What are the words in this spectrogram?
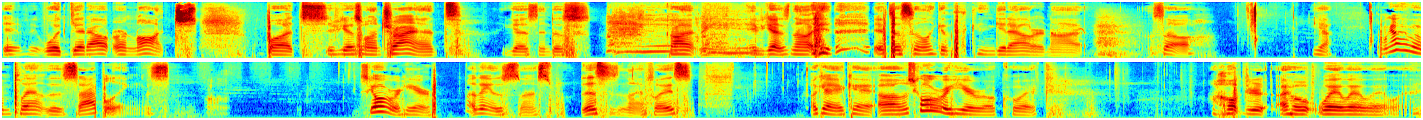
if it would get out or not. But if you guys want to try it, you guys can just comment me if you guys know if the Silica can get out or not. So, yeah. I'm gonna have him plant the saplings. Let's go over here. I think this is nice. This is a nice place. Okay, okay. Um, let's go over here real quick. I hope there. I hope. Wait, wait, wait, wait.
